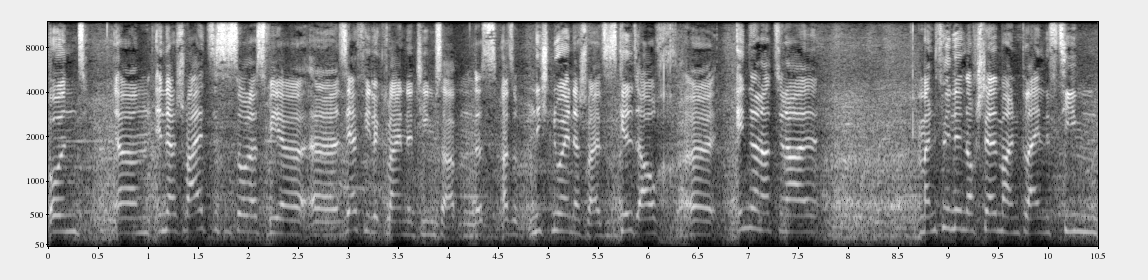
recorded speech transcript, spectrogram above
Und ähm, in der Schweiz ist es so, dass wir äh, sehr viele kleine Teams haben. Das also nicht nur in der Schweiz, es gilt auch äh, international. Man findet noch schnell mal ein kleines Team,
